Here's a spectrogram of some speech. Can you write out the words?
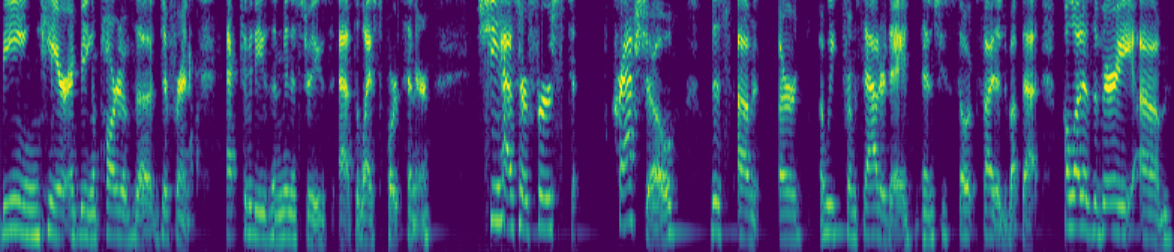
being here and being a part of the different activities and ministries at the Life Support Center. She has her first craft show this um, or a week from Saturday, and she's so excited about that. Pauletta is a very um,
